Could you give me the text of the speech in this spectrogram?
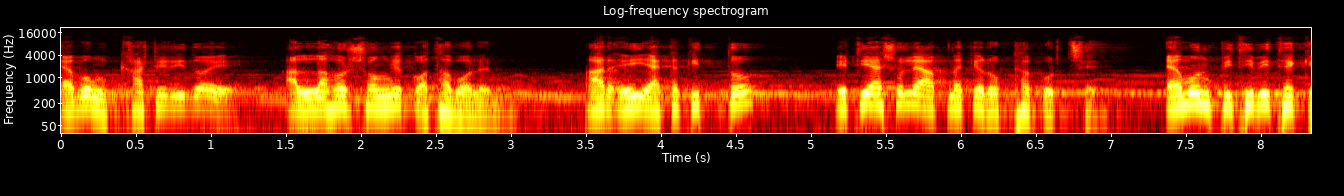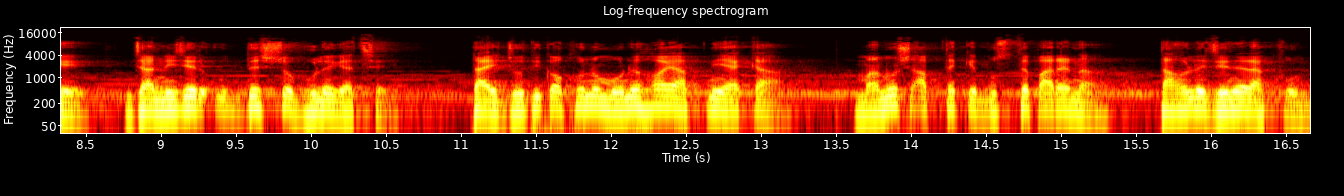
এবং খাঁটি হৃদয়ে আল্লাহর সঙ্গে কথা বলেন, আর এই একাকিত্ব, এটি আসলে আপনাকে রক্ষা করছে। এমন পৃথিবী থেকে যা নিজের উদ্দেশ্য ভুলে গেছে। তাই যদি কখনো মনে হয় আপনি একা, মানুষ আপনাকে বুঝতে পারে না, তাহলে জেনে রাখুন,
